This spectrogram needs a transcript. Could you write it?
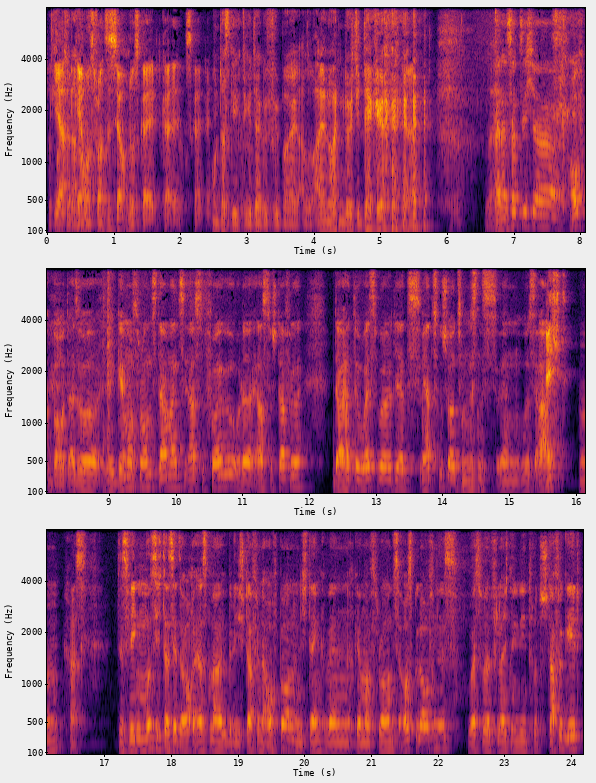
Das Ja, dann Game auch- of Thrones ist ja auch nur Sky, Sky, Sky. Und das geht, geht ja gefühlt bei also allen Leuten durch die Decke. Ja, das hat sich ja aufgebaut. Also äh, Game of Thrones damals, erste Folge oder erste Staffel, da hatte Westworld jetzt mehr Zuschauer, zumindest in den USA. Echt? Mhm. Krass. Deswegen muss ich das jetzt auch erstmal über die Staffeln aufbauen. Und ich denke, wenn Game of Thrones ausgelaufen ist, Westworld vielleicht in die dritte Staffel geht,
